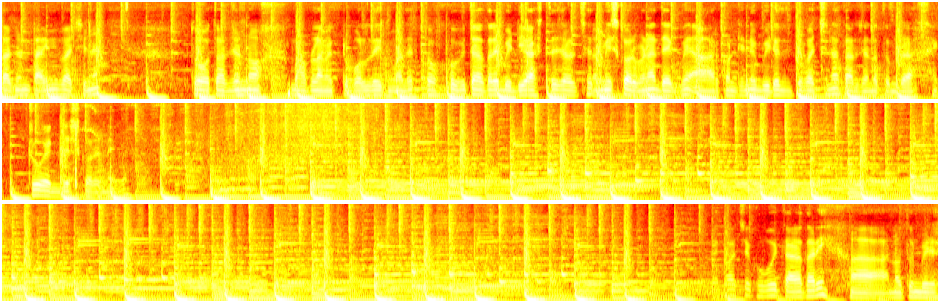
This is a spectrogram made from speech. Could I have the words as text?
তার জন্য টাইমই পাচ্ছি না। তো তার জন্য ভাবলাম একটু বলে দিই তোমাদের, তো খুবই তাড়াতাড়ি ভিডিও আসতে চলছে মিস করবে না, দেখবে, আর কন্টিনিউ ভিডিও দিতে পারছি না, তার জন্য তোমরা একটু অ্যাডজাস্ট করে নেবে। হচ্ছে খুবই তাড়াতাড়ি নতুন ভিডিও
